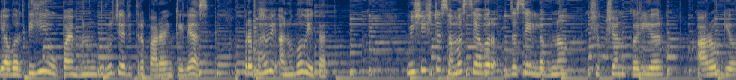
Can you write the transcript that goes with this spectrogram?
यावरतीही उपाय म्हणून गुरुचरित्र पारायण केल्यास प्रभावी अनुभव येतात. विशिष्ट समस्यावर जसे लग्न शिक्षण करिअर आरोग्य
